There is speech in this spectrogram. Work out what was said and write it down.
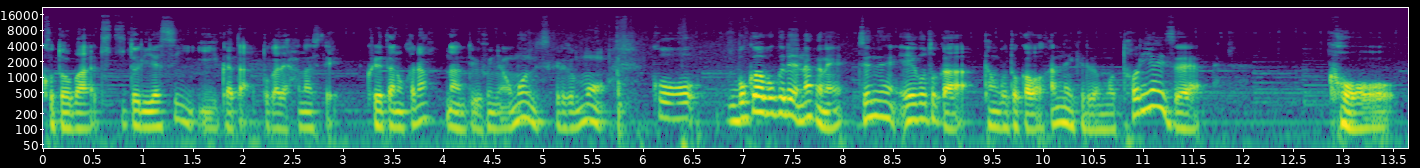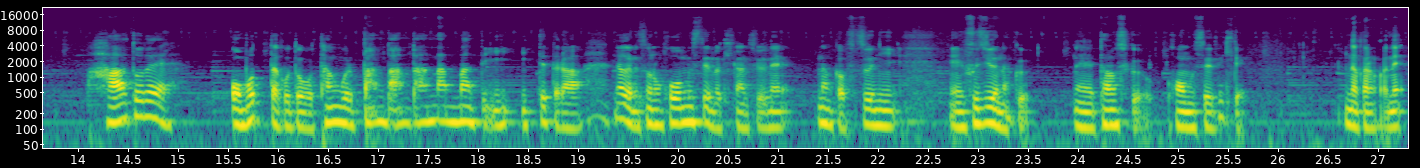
葉聞き取りやすい言い方とかで話してくれたのかななんていうふうには思うんですけれどもこう僕は僕でなんかね全然英語とか単語とか分かんないけれどもとりあえずこうハートで思ったことを単語でバンバンバンバンバンって言ってたらなんかねそのホームステイの期間中ねなんか普通に、え、不自由なく、えー、楽しくホームステイできてなかなかね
